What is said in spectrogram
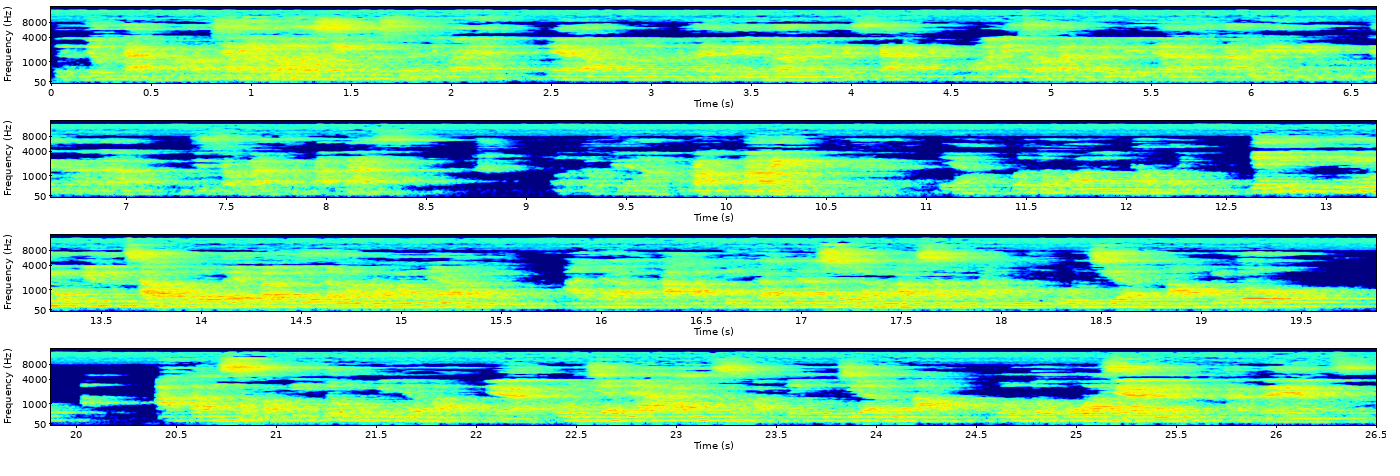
tunjukkan bahwa cari inovasi terus berarti Pak ya. Ya kalau dulu misalnya di luar negeri sekarang mau dicoba dulu di dalam, tapi ini mungkin ada uji coba terbatas untuk yang proctoring. Ya, untuk online proctoring. Jadi ini mungkin sahabat UT bagi teman-teman yang ada kakak tingkatnya sudah melaksanakan ujian tahap itu akan seperti itu mungkin ya Pak. Ya. Ujiannya akan seperti ujian tahap untuk puas ya, ini. Ada yang se-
